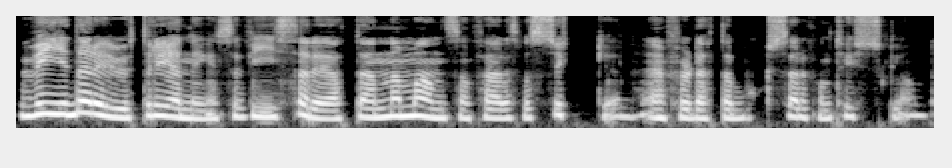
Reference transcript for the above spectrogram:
Vidare i utredningen så visar det att denna man som färdas på cykel är en för detta boxare från Tyskland.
